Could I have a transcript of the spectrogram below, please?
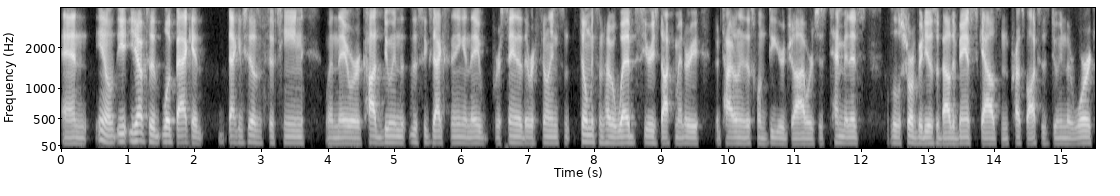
And you know, you, you have to look back at back in 2015 when they were caught doing this exact thing, and they were saying that they were filming some filming some type of web series documentary. They're titling this one "Do Your Job," where it's just 10 minutes of little short videos about advanced scouts and press boxes doing their work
